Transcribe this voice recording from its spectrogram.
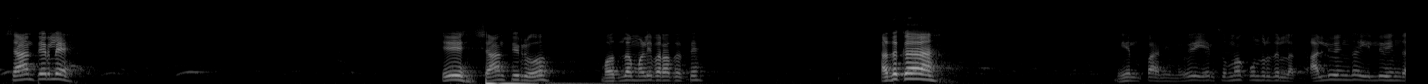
ಶಾಂತಿ ಇರಲಿ ಏ, ಶಾಂತಿರು, ಮೊದಲ ಮಳಿ ಬರತೈತಿ. ಅದಕ್ಕೆ ಏನಪ್ಪ ನಿಮ್ಮ ಏನು ಸುಮ್ಮ ಕುಂದ್ರದಿಲ್ಲ. ಅಲ್ಲೂ ಹಿಂಗ, ಇಲ್ಲೂ ಹಿಂಗ?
